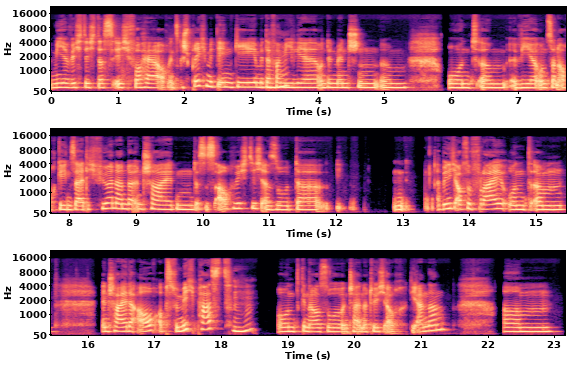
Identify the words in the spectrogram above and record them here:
mir wichtig, dass ich vorher auch ins Gespräch mit denen gehe, mit der mhm. Familie und den Menschen ähm, und ähm, wir uns dann auch gegenseitig füreinander entscheiden. Das ist auch wichtig. Also da, da bin ich auch so frei und ähm, entscheide auch, ob es für mich passt. Mhm. Und genauso entscheiden natürlich auch die anderen. Ähm,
